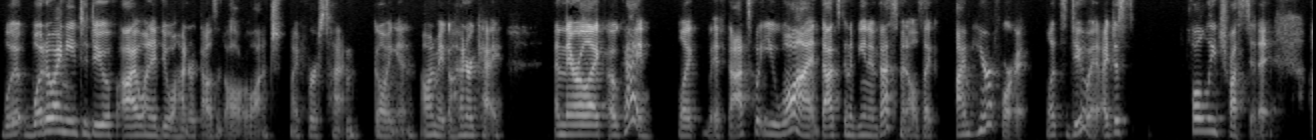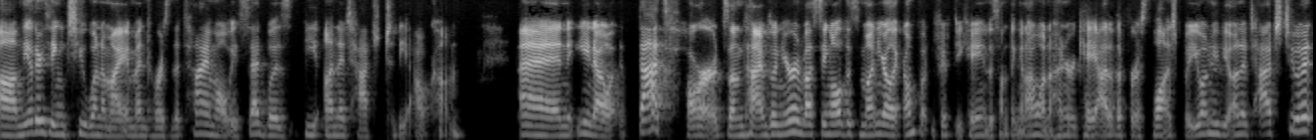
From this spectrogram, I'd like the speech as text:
what, what do I need to do if I want to do a hundred thousand dollar launch my first time going in? I want to make a hundred K. And they were like, okay, like if that's what you want that's going to be an investment i was like i'm here for it let's do it i just fully trusted it. Um, the other thing, too, one of my mentors at the time always said was be unattached to the outcome. And, you know, that's hard sometimes when you're investing all this money, you're like, I'm putting 50K into something and I want 100K out of the first launch, but you want me to be unattached to it.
